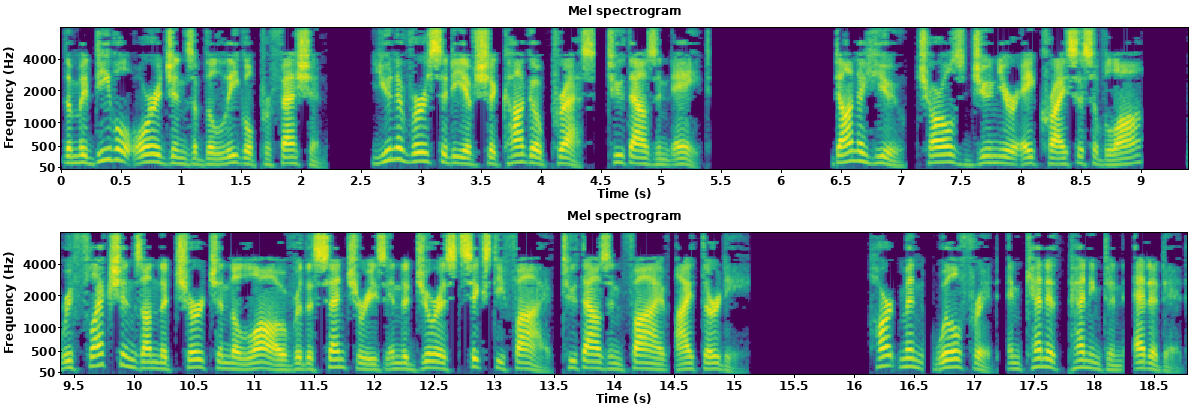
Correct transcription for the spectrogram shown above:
The Medieval Origins of the Legal Profession. University of Chicago Press, 2008. Donahue, Charles Jr. A Crisis of Law? Reflections on the Church and the Law over the Centuries in the Jurist 65 2005 I-30. Hartman, Wilfred, and Kenneth Pennington, edited.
